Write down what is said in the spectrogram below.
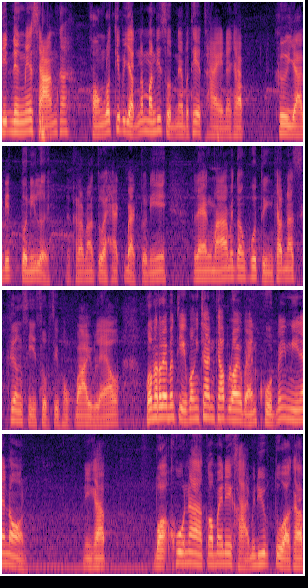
ติดหนึ่งในสามครับของรถที่ประหยัดน้ำมันที่สุดในประเทศไทยนะครับ คือยาริสตัวนี้เลยนะครับนะตัวแฮชแบ็กตัวนี้แรงม้าไม่ต้องพูดถึงครับนะเครื่อง4สูบ16 บาร์อยู่แล้วพวงมาลัยมันติฟังก์ชันครับรอยแหวนขูดไม่มีแน่นอนนี่ครับ เบาะคู่หน้าก็ไม่ได้ขายไม่ได้ยุบตัวครับ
